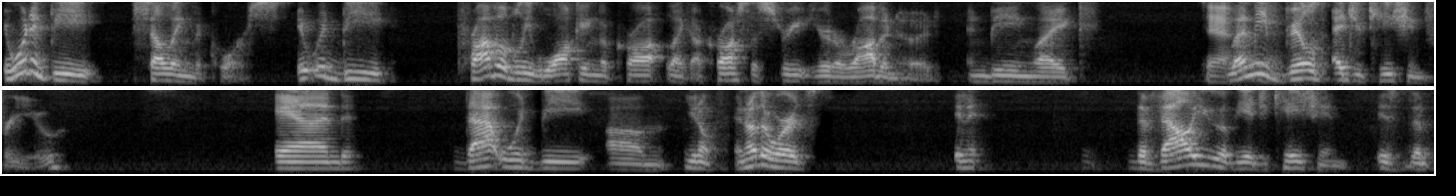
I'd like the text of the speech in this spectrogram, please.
it wouldn't be selling the course. It would be probably walking across like across the street here to robinhood and being like yeah, let me yeah. build education for you. And that would be um, you know in other words in the value of the education is the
